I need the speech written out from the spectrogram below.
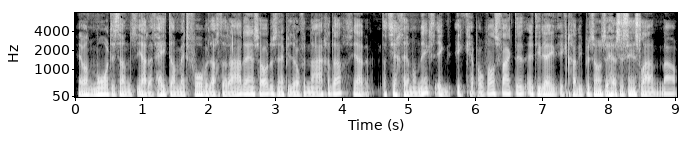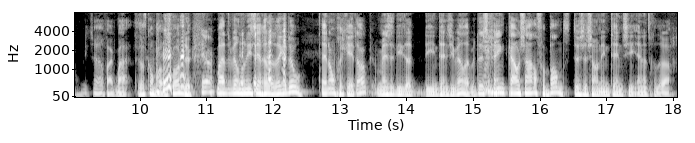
Ja, want moord is dan, ja, dat heet dan met voorbedachte raden en zo. Dus dan heb je erover nagedacht. Ja, dat, dat zegt helemaal niks. Ik, ik heb ook wel eens vaak de- het idee, ik ga die persoon zijn hersens inslaan. Nou, niet zo heel vaak, maar dat komt wel eens voor natuurlijk. Ja. Maar dat wil nog niet zeggen dat ik het doe. En omgekeerd ook, mensen die dat, die intentie wel hebben. Er is geen kausaal verband tussen zo'n intentie en het gedrag.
